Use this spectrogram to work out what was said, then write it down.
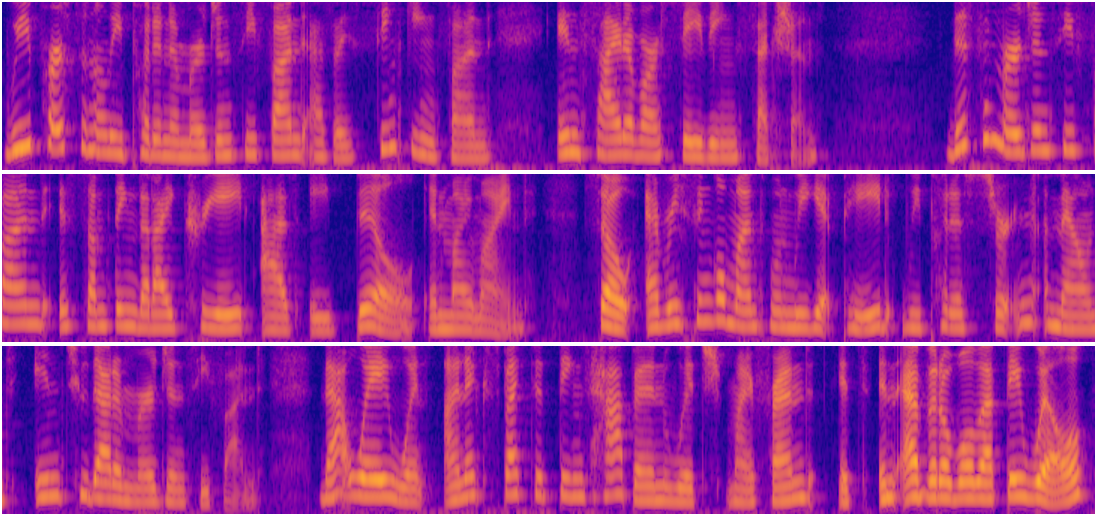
We personally put an emergency fund as a sinking fund inside of our savings section. This emergency fund is something that I create as a bill in my mind. So every single month when we get paid, we put a certain amount into that emergency fund. That way, when unexpected things happen, which my friend, it's inevitable that they will,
